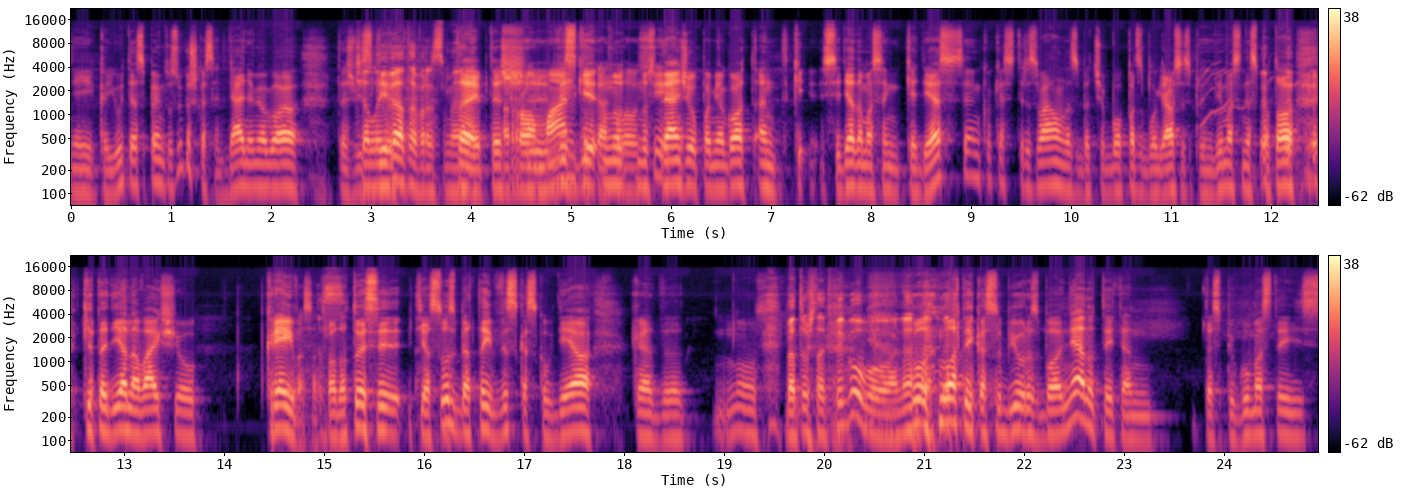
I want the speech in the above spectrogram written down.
nei kajutės paimtos, nu kažkas ant denio miegojo. Tai Čia visgi- laivė, ta prasme. Taip, tai aš Romantika, visgi nu, nusprendžiau pamiegoti ant, sėdėdamas ant kėdės, ten kokias 3 valandas, bet čia buvo pats blogiausias sprendimas, nes po to kitą dieną vaikščiau kreivas. Atrodo, tu esi tiesus, bet tai viskas skaudėjo, kad, nu, Bet užtat pigų buvo, ne? nu nuotaika subjūrus buvo, ne, nu tai ten tas pigumas, tai jis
